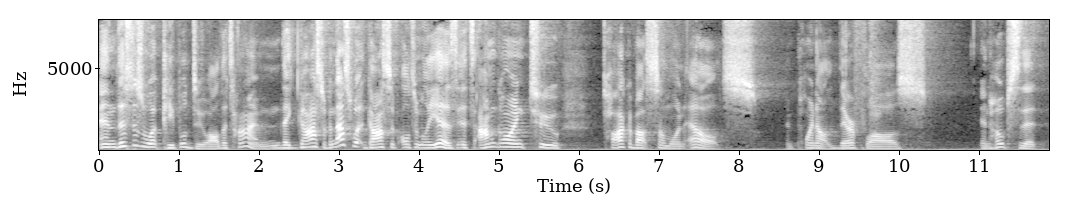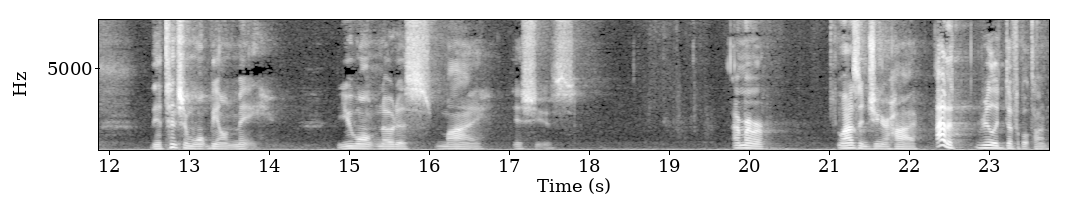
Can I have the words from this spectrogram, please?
And this is what people do all the time. They gossip. And that's what gossip ultimately is. It's I'm going to talk about someone else and point out their flaws in hopes that the attention won't be on me. You won't notice my issues. I remember when I was in junior high, I had a really difficult time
